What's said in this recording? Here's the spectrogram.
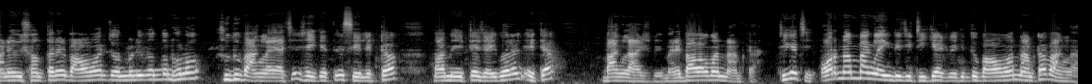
মানে ওই সন্তানের বাবা মার জন্ম নিবন্ধন হলো শুধু বাংলায় আছে সেই ক্ষেত্রে ছেলেটা বা মেয়েটা যাই বলেন এটা বাংলা আসবে মানে বাবা মার নামটা, ঠিক আছে? ওর নাম বাংলা, ইংরেজি ঠিক আসবে, কিন্তু বাবা মার নামটা বাংলা,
